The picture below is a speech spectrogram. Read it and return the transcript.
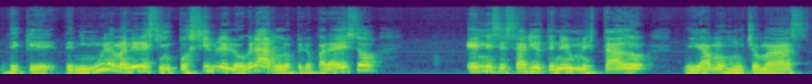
de que de ninguna manera es imposible lograrlo, pero para eso es necesario tener un Estado, digamos, mucho más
